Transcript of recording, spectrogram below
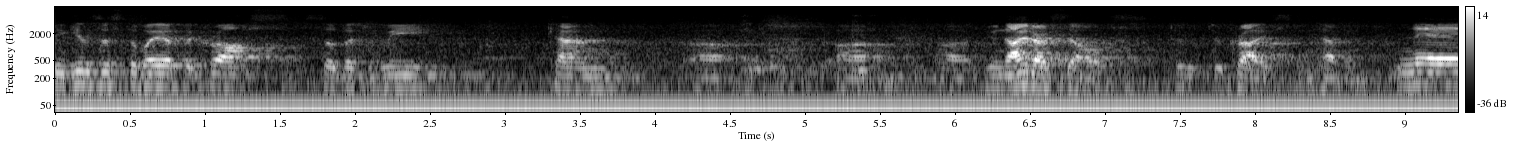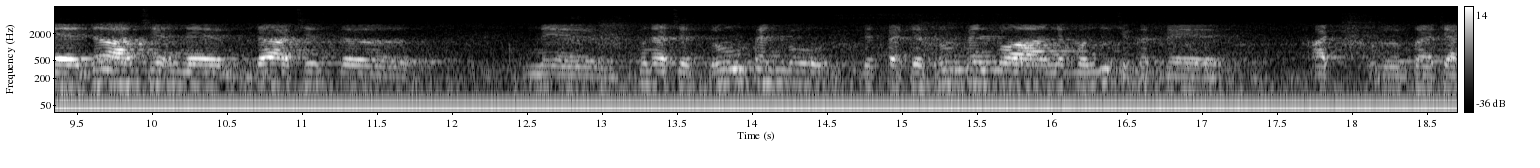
He gives us the way of the cross so that we can uh, uh, uh, unite ourselves to, to Christ in heaven. Ne dă, ace, ne dă acest, uh, ne spune acest drum pentru, despre acest drum pentru a ne conduce către ace- împărăția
